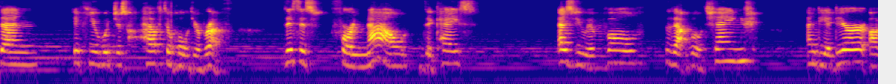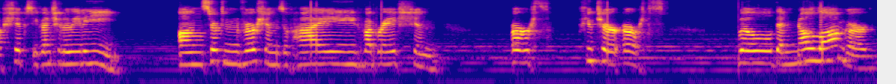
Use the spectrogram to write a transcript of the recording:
than if you would just have to hold your breath. This is for now the case as you evolve, that will change, and the idea of ships eventually on certain versions of high vibration Earth, future Earths, will then no longer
